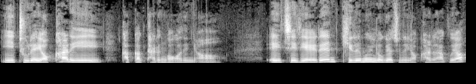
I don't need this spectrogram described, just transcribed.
이 둘의 역할이 각각 다른 거거든요 HDL은 기름을 녹여주는 역할을 하고요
